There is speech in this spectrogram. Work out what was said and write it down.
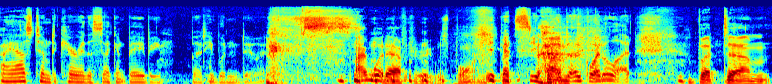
I asked him to carry the second baby, but he wouldn't do it. I would after he was born. But, yes, he would have done quite a lot. but um,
